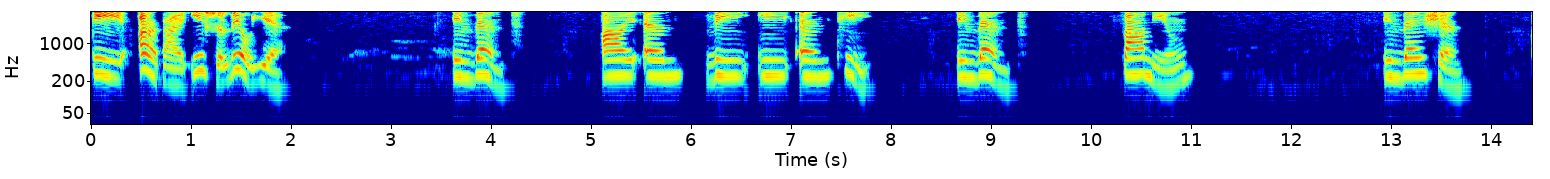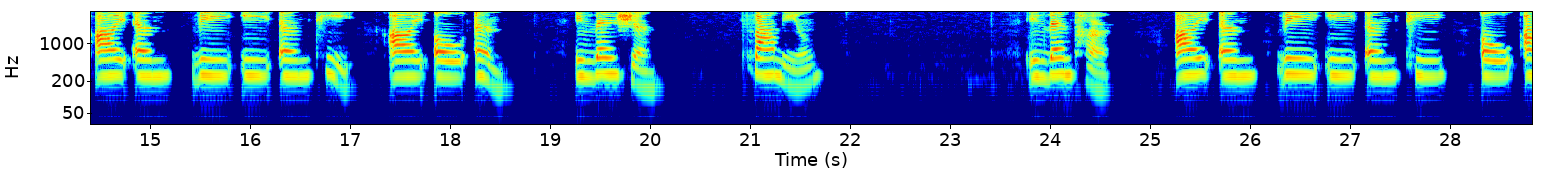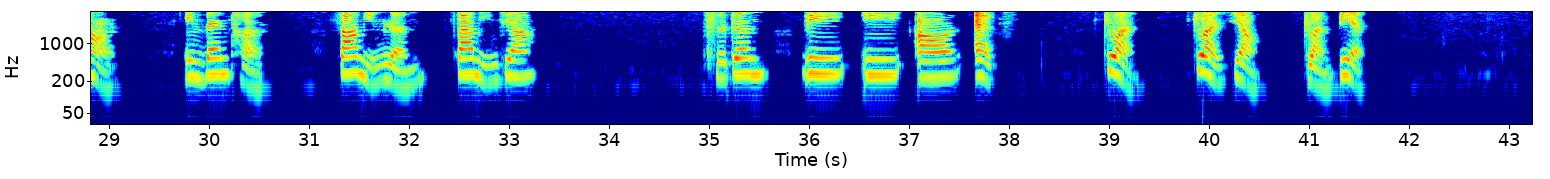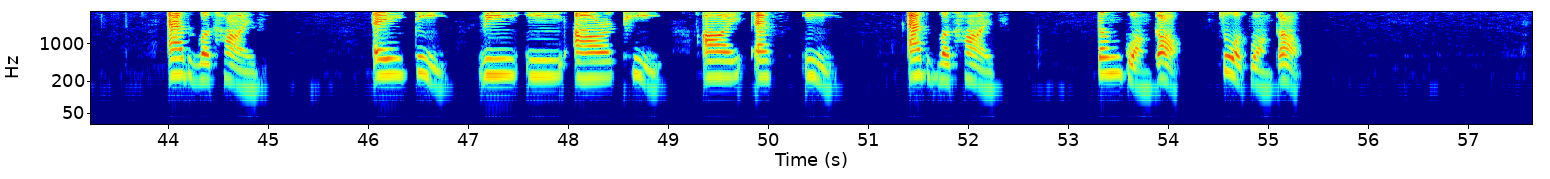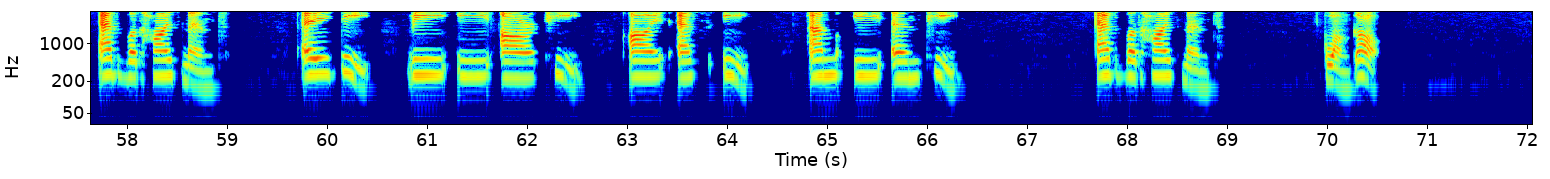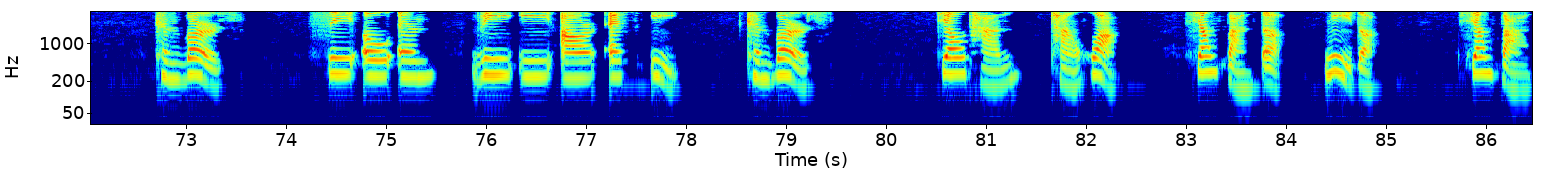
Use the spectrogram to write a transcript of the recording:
第二百一十六页。invent，i n v e n t，invent，发明。invention，i n v e n t i o n，invention，发明。inventor，i n v e n t o r。 inventor，发明人、发明家。词根 v e r s，转、转向、转变。advertise，a d v e r t i s e，advertise，登广告、做广告。advertisement。a d v e r t i s e m e n t advertisement 广告 converse c o n v e r s e converse 交谈谈话相反的逆的相反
